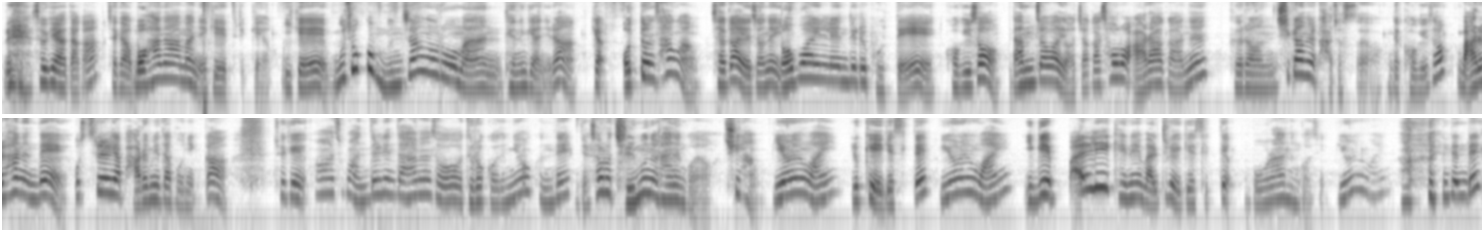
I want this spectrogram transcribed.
소개하다가 제가 뭐 하나만 얘기해 드릴게요. 이게 무조건 문장으로만 되는 게 아니라 그러니까 어떤 상황 제가 예전에 Love Island를 볼 때 거기서 남자와 여자가 서로 알아가는 그런 시간을 가졌어요. 근데 거기서 말을 하는데 오스트레일리아 발음이다 보니까 되게 아 좀 안 들린다 하면서 들었거든요. 근데 이제 서로 질문을 하는 거예요. 취향, beer and wine 이렇게 얘기했을 때 beer and wine 이게 빨리 걔네 말투로 얘기했을 때 뭐라는 거지? beer and wine 했는데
